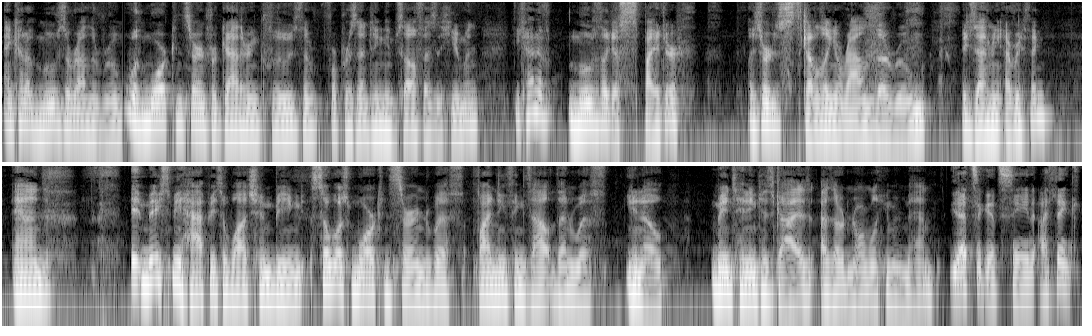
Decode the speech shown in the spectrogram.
and kind of moves around the room with more concern for gathering clues than for presenting himself as a human, he kind of moves like a spider. Sort of scuttling around the room, examining everything. And it makes me happy to watch him being so much more concerned with finding things out than with, you know, maintaining his guy as, as a normal human man. Yeah, it's a good scene. I think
